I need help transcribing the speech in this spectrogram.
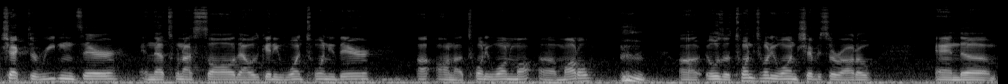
checked the readings there, and that's when I saw that I was getting 120 there uh, on a 21 mo uh, model. uh, it was a 2021 Chevy Silverado, and um,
